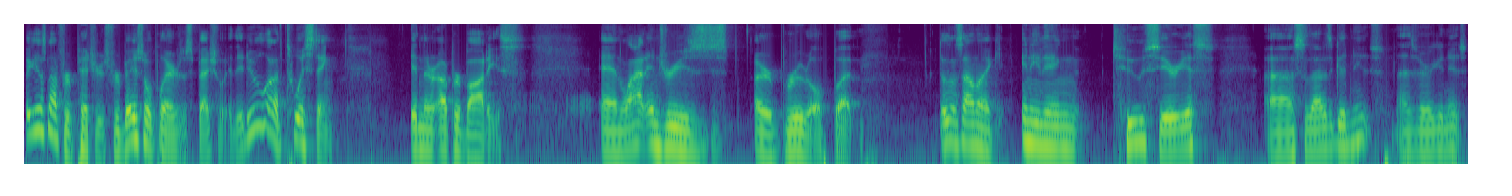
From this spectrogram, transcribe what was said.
I guess not for pitchers, for baseball players especially. They do a lot of twisting in their upper bodies. And lat injuries are brutal, but it doesn't sound like anything too serious. Uh, so that is good news. That is very good news.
